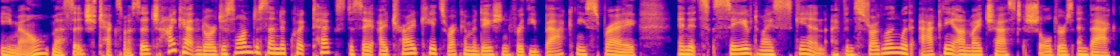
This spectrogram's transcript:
email message, text message. Hi, Cat and Door. Just wanted to send a quick text to say I tried Kate's recommendation for the bacne spray and it's saved my skin. I've been struggling with acne on my chest, shoulders, and back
